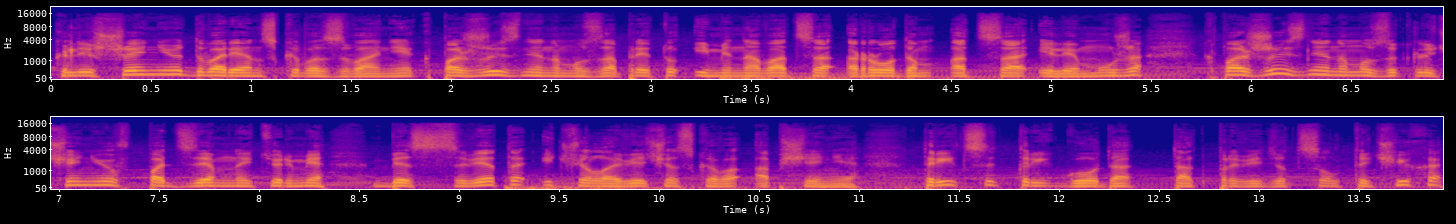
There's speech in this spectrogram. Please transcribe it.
к лишению дворянского звания, к пожизненному запрету именоваться родом отца или мужа, к пожизненному заключению в подземной тюрьме без света и человеческого общения. 33 года так проведет Салтычиха,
